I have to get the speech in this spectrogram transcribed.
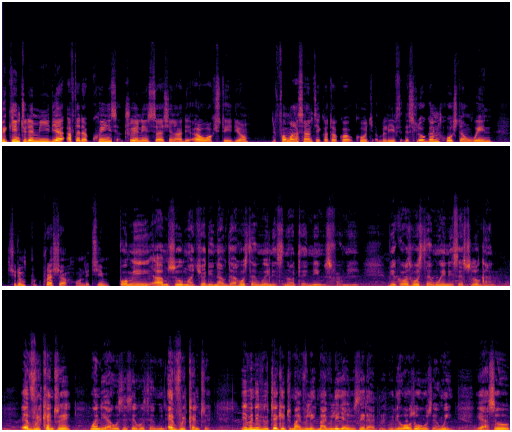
Speaking to the media after the Queen's training session at the El Wak Stadium, the former Asante Kotoko coach believes the slogan host and win shouldn't put pressure on the team. For me, I'm so matured enough that host and win is not a news for me because host and win is a slogan. Every country, when they are hosting, say host and win. Every country. Even if you take it to my village, my villagers will say that they also host and win. Yeah, so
